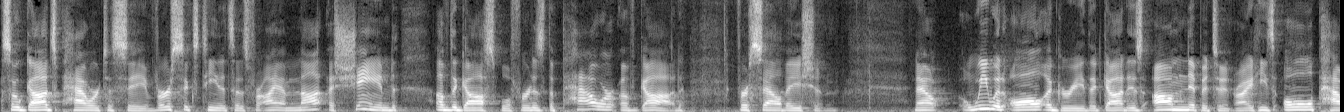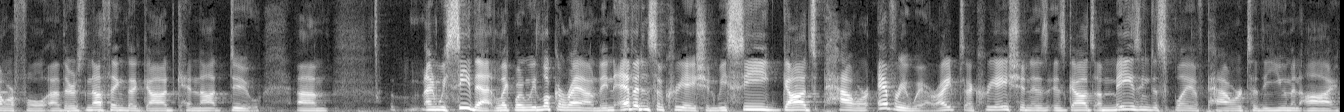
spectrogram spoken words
So, God's power to save. Verse 16, it says, For I am not ashamed of the gospel, for it is the power of God for salvation. Now, we would all agree that God is omnipotent, right? He's all powerful. Uh, there's nothing that God cannot do. Um, and we see that, like when we look around in evidence of creation, we see God's power everywhere, right? Uh, creation is, is God's amazing display of power to the human eye.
